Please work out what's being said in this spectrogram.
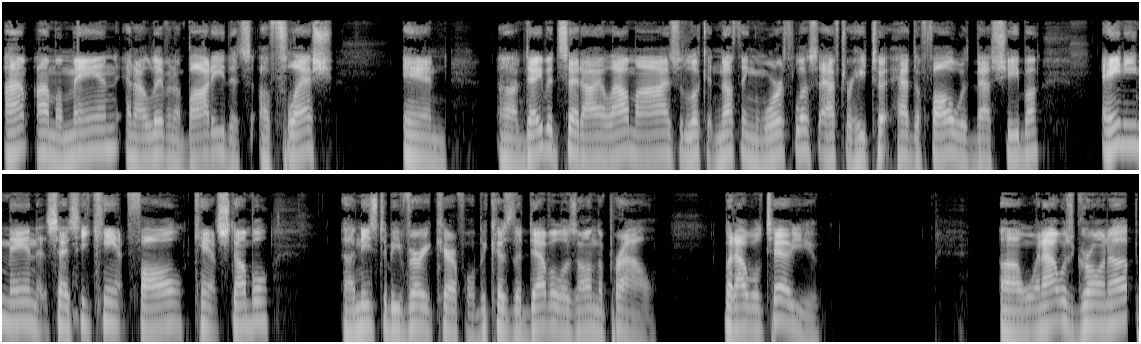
I'm I'm a man and I live in a body that's of flesh, and uh, David said, I allow my eyes to look at nothing worthless after he took, had the fall with Bathsheba. Any man that says he can't fall, can't stumble, uh, needs to be very careful because the devil is on the prowl. But I will tell you, uh, when I was growing up,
